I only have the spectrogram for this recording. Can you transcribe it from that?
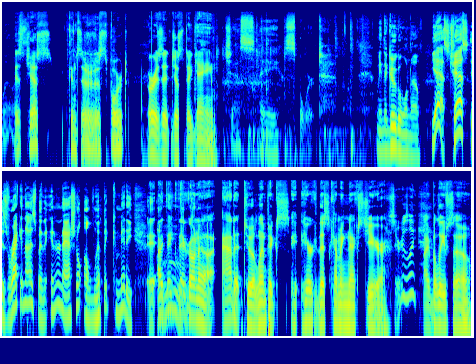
Well, is chess considered a sport or is it just a game? chess a sport? I mean, the Google will know. Yes, chess is recognized by the International Olympic Committee. I think they're going to add it to Olympics here this coming next year. Seriously? I believe so.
